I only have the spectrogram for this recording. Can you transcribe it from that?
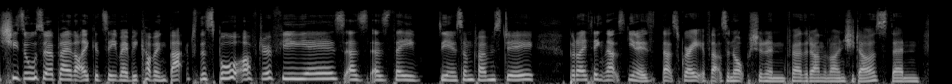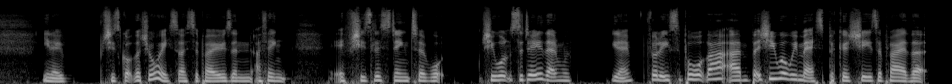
she's also a player that I could see maybe coming back to the sport after a few years, as as they you know sometimes do. But I think that's you know that's great if that's an option, and further down the line she does, then you know she's got the choice, I suppose. And I think if she's listening to what she wants to do, then you know, fully support that. Um, but she will be missed because she's a player that,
